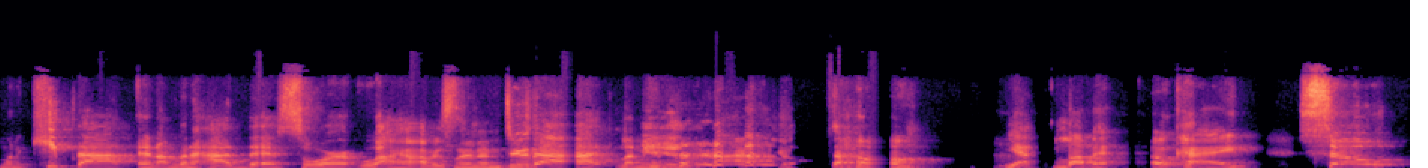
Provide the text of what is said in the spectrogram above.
I'm going to keep that and I'm going to add this. Or I obviously didn't do that. Let me. so, yeah. Love it. Okay. So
